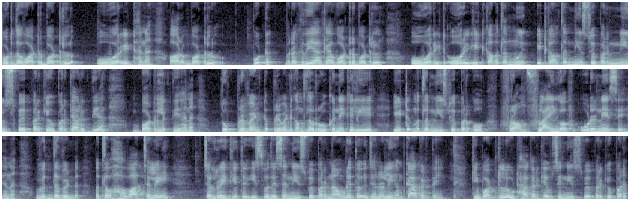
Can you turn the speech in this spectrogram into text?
Put the water bottle over it है ना? और बॉटल पुट रख दिया क्या? Water bottle over it over it का मतलब इट का मतलब न्यूज़पेपर न्यूज़पेपर के ऊपर क्या रख दिया? बॉटल रख दिया, है ना? टू प्रिवेंट प्रिवेंट का मतलब रोकने के लिए इट मतलब न्यूज़पेपर को फ्रॉम फ्लाइंग ऑफ़ उड़ने से, है ना? विद द विंड मतलब हवा चले चल रही थी तो इस वजह से न्यूज़पेपर ना उड़े तो जनरली हम क्या करते हैं कि बॉटल उठा करके उसे न्यूज़पेपर के ऊपर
